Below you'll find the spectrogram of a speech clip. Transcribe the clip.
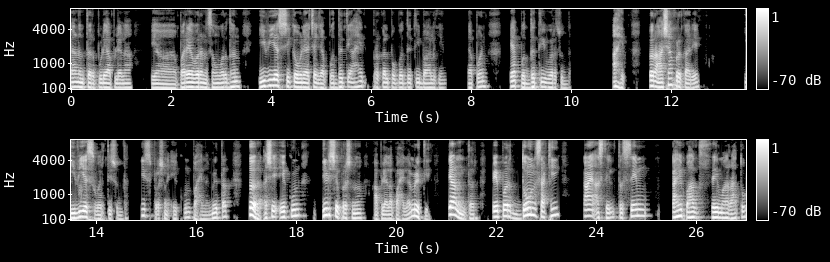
त्यानंतर पुढे आपल्याला पर्यावरण संवर्धन, ई-व्ही-एस शिकवण्याच्या ज्या पद्धती आहेत, प्रकल्प पद्धती, बालकेंद्र आपण या पद्धतीवर सुद्धा आहेत. तर अशा प्रकारे ई-व्ही-एसवरती सुद्धा तीस प्रश्न एकूण पाहायला मिळतात. तर असे एकूण दीडशे प्रश्न आपल्याला पाहायला मिळतील. त्यानंतर पेपर 2 साठी काय असतील तर सेम काही भाग सेम राहतो,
